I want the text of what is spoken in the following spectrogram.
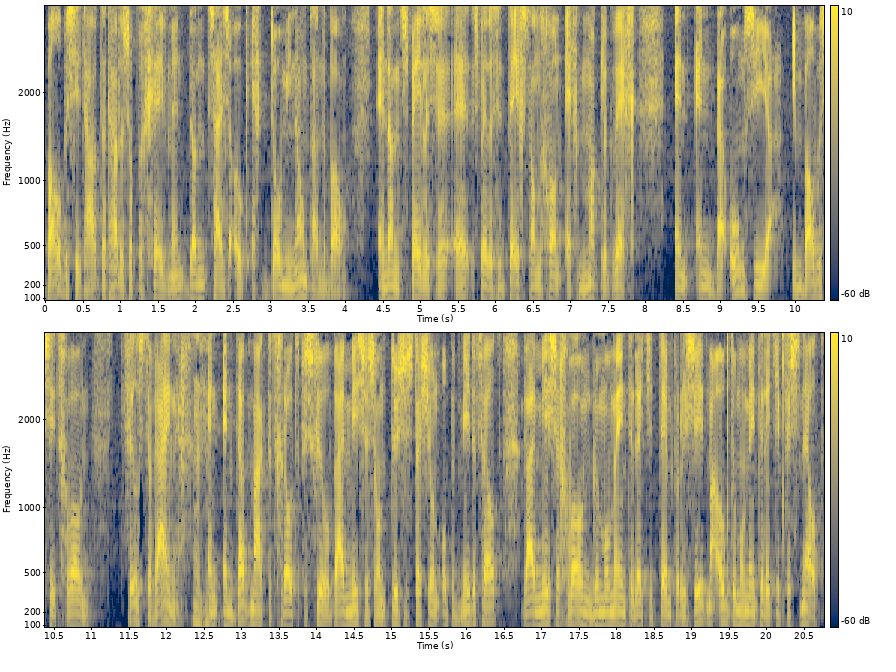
balbezit houdt, dat hadden ze op een gegeven moment, dan zijn ze ook echt dominant aan de bal. En dan spelen ze, hè, spelen ze de tegenstander gewoon echt makkelijk weg. En, en bij ons zie je in balbezit gewoon veel te weinig. en, en dat maakt het grote verschil. Wij missen zo'n tussenstation op het middenveld. Wij missen gewoon de momenten dat je temporiseert, maar ook de momenten dat je versnelt.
